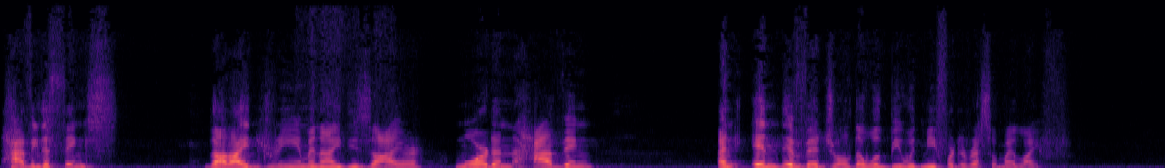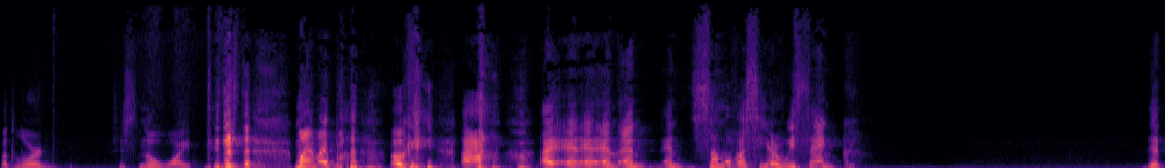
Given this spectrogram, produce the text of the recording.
having the things that I dream and I desire, more than having an individual that will be with me for the rest of my life. But Lord, Snow White. my, my, okay, uh, and, and, and some of us here, we think that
